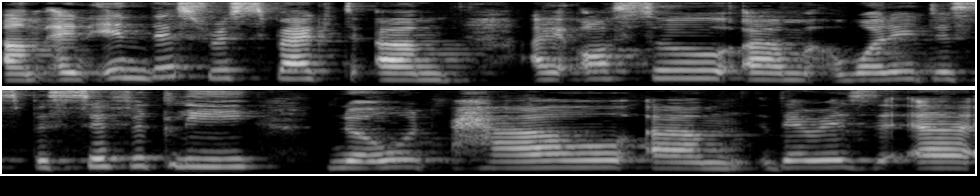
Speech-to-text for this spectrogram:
Um, and in this respect, um, I also um, wanted to specifically note how um, there is a,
